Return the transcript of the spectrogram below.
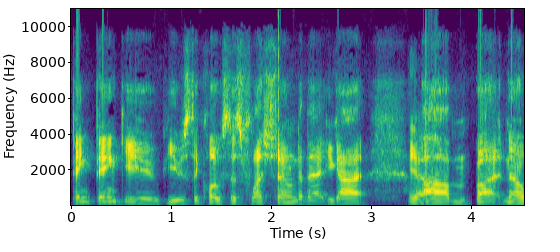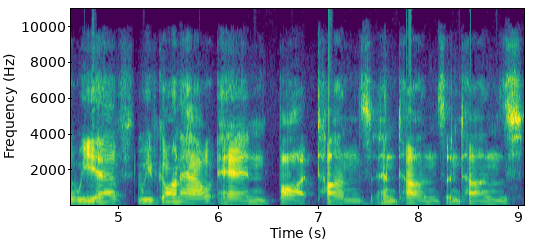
pink pink you use the closest flesh tone to that you got. Yeah. Um but no we have we've gone out and bought tons and tons and tons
